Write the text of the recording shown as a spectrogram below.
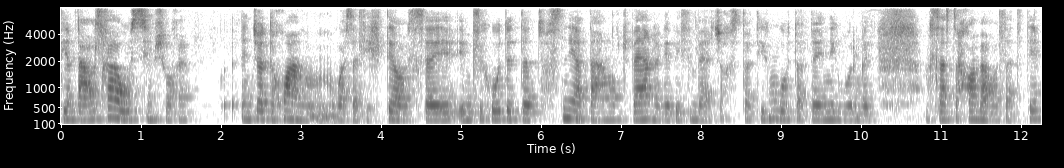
Тийм давлгаа үүсэх юм шиг байгаа. Энд ч одоо хүн угаасаа л ихтэй улстай эмнэлгүүдэд цусны одоо хангамж байнга ингээ бэлэн байж байгаа хэвээр. Тэгэнгүүт одоо энийг бүр ингээд улсаас зохион байгуулад тий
